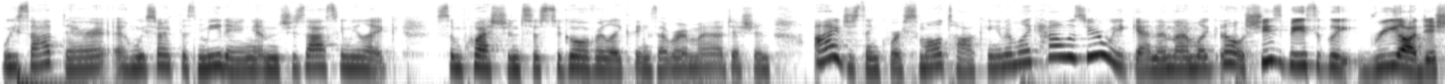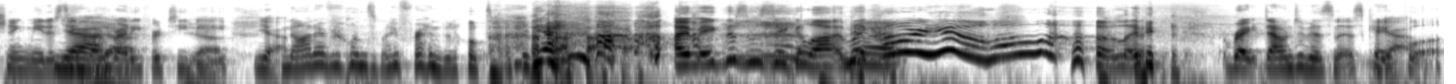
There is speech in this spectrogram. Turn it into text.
we sat there and we start this meeting, and she's asking me like some questions just to go over like things that were in my audition. I just think we're small talking, and I'm like, "How was your weekend?" And I'm like, "No, she's basically re-auditioning me to see Yeah. if I'm Yeah. ready for TV. Yeah. Yeah. Not everyone's my friend at all times. yeah I make this mistake a lot. I'm like, how are you? La, la, la. Like, right down to business. Okay, Yeah. cool.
